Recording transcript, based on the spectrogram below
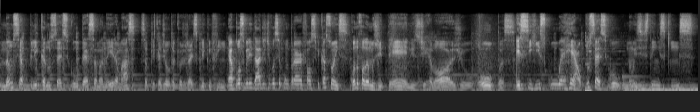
não se aplica no CSGO dessa maneira, mas se aplica de outra que eu já explico, enfim. É a possibilidade de você comprar falsificações. Quando falamos de tênis, de relógio, roupas, esse risco é real. No CSGO não existem skins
